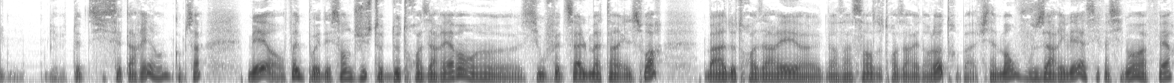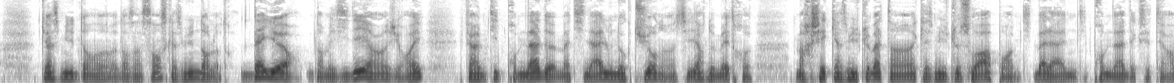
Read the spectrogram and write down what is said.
il y avait peut-être 6-7 arrêts, hein, comme ça. Mais en fait, vous pouvez descendre juste 2-3 arrêts avant. Hein. Si vous faites ça le matin et le soir, bah 2-3 arrêts euh, dans un sens, 2-3 arrêts dans l'autre, bah finalement, vous arrivez assez facilement à faire 15 minutes dans, dans un sens, 15 minutes dans l'autre. D'ailleurs, dans mes idées, hein, j'aurais faire une petite promenade matinale ou nocturne, hein, c'est-à-dire de mettre marcher 15 minutes le matin, 15 minutes le soir pour une petite balade, une petite promenade, etc.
